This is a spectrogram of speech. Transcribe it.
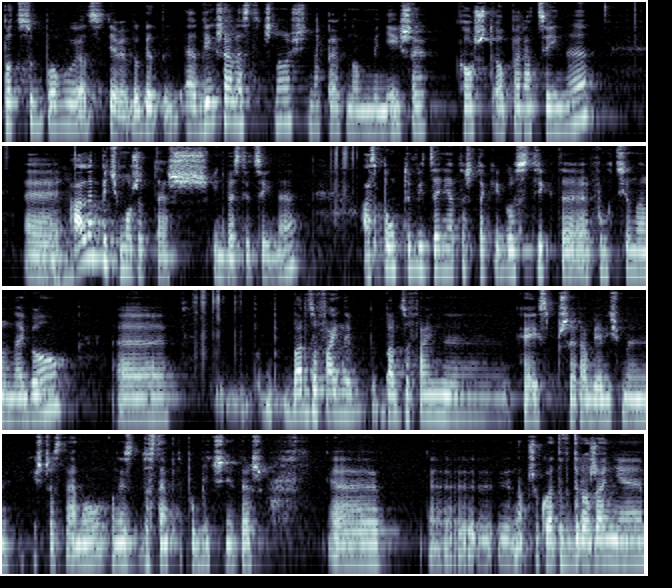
podsumowując, nie wiem, większa elastyczność, na pewno mniejsze koszty operacyjne, mhm. ale być może też inwestycyjne, a z punktu widzenia też takiego stricte funkcjonalnego, e, bardzo fajny, bardzo fajny case przerabialiśmy jakiś czas temu. On jest dostępny publicznie też. E, na przykład wdrożenie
